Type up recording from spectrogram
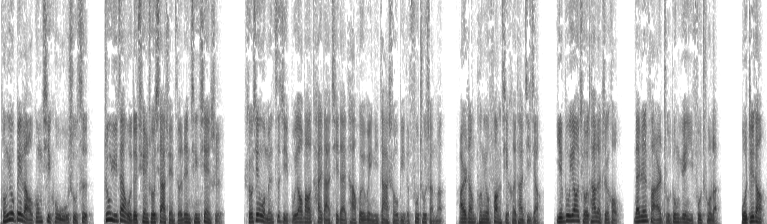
朋友被老公气哭无数次，终于在我的劝说下选择认清现实。首先，我们自己不要抱太大期待，他会为你大手笔的付出什么。而当朋友放弃和他计较，也不要求他了之后，男人反而主动愿意付出了。我知道。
